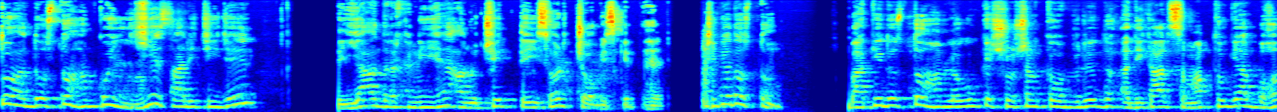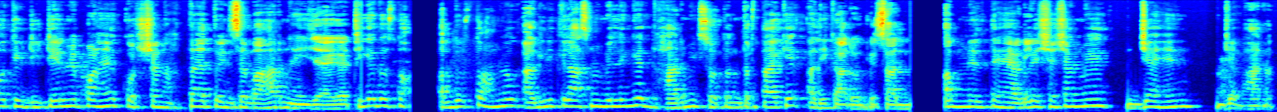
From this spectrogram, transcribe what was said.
तो दोस्तों हमको ये सारी चीज़ें याद रखनी है अनुच्छेद तेईस और चौबीस के तहत। ठीक है दोस्तों? बाकी दोस्तों, हम लोगों के शोषण के विरुद्ध अधिकार समाप्त हो गया। बहुत ही डिटेल में पढ़े, क्वेश्चन आता है तो इनसे बाहर नहीं जाएगा। ठीक है दोस्तों? अब दोस्तों, हम लोग अगली क्लास में मिलेंगे धार्मिक स्वतंत्रता के अधिकारों के साथ। अब मिलते हैं अगले सेशन में। जय हिंद, जय भारत।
